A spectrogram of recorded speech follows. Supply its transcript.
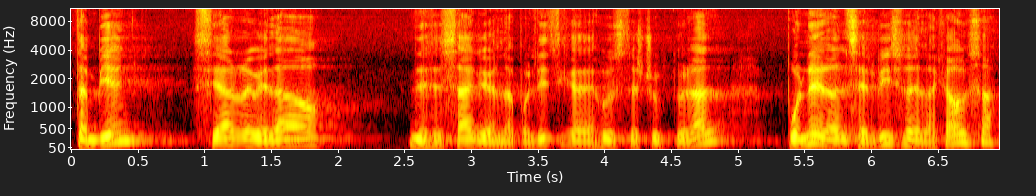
También se ha revelado necesario en la política de ajuste estructural poner al servicio de la causa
